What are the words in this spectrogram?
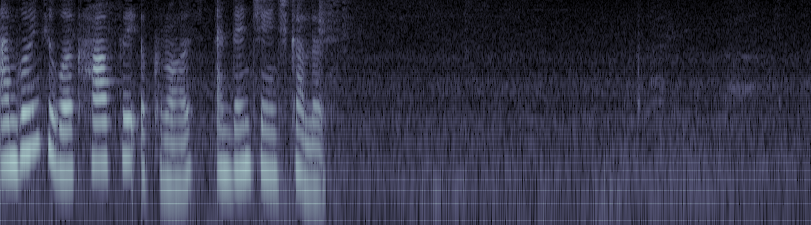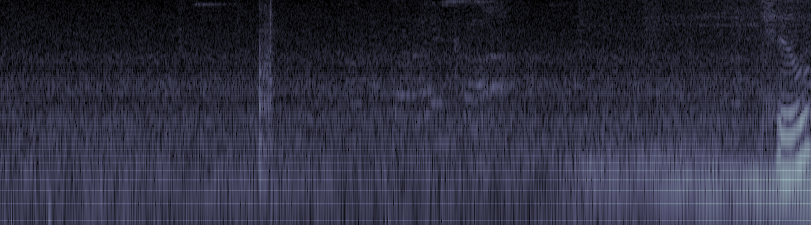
I'm going to work halfway across and then change colors. Two,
